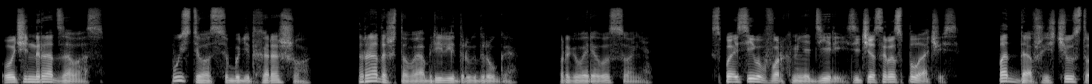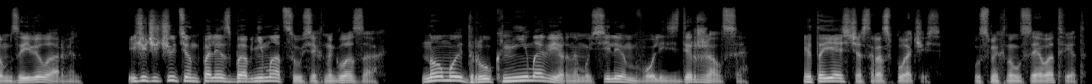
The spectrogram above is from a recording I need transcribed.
Очень рад за вас. Пусть у вас все будет хорошо. Рада, что вы обрели друг друга», — проговорила Соня. «Спасибо, Фархмедири, сейчас расплачусь», — поддавшись чувствам, заявил Арвин. Еще чуть-чуть он полез бы обниматься у всех на глазах. Но мой друг неимоверным усилием воли сдержался. «Это я сейчас расплачусь», — усмехнулся я в ответ.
